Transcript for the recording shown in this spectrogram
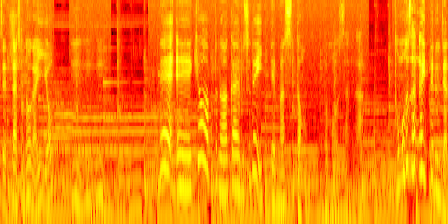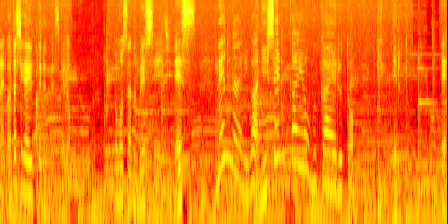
絶対その方がいいよ。うんうんうん。で、えー今日アップのアーカイブスで言ってますと。ともさんが言ってるんじゃない？私が言ってるんですけど。ともさんのメッセージです。年内には2000回を迎えると言ってると。で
